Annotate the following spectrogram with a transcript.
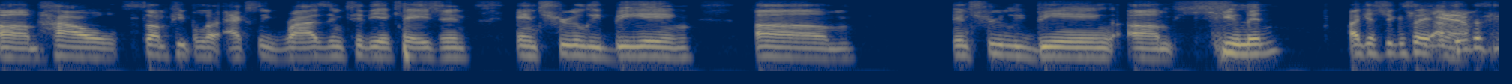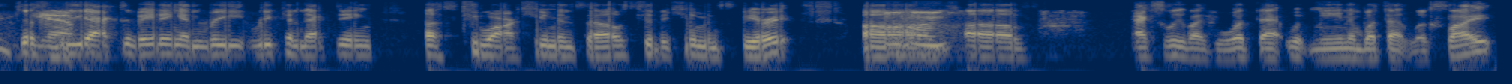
um, how some people are actually rising to the occasion and truly being um, and truly being um, human I guess you could say. Yeah. I think this is just yeah. reactivating and re- reconnecting us to our human selves, to the human spirit, um, mm-hmm. of actually like what that would mean and what that looks like.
